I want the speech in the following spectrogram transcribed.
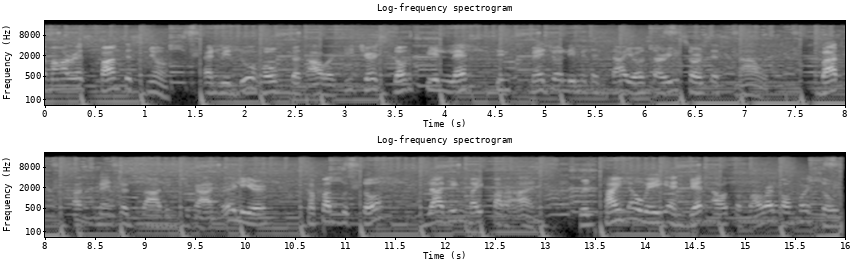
sa mga responses nyo. And we do hope that our teachers don't feel less since medyo limited tayo sa resources now. But, as mentioned sa ating chikaan earlier, kapag gusto, laging may paraan. We'll find a way and get out of our comfort zone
